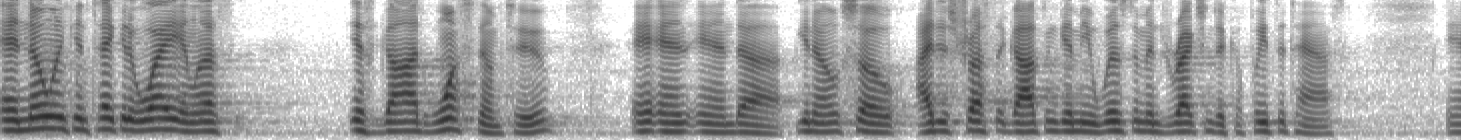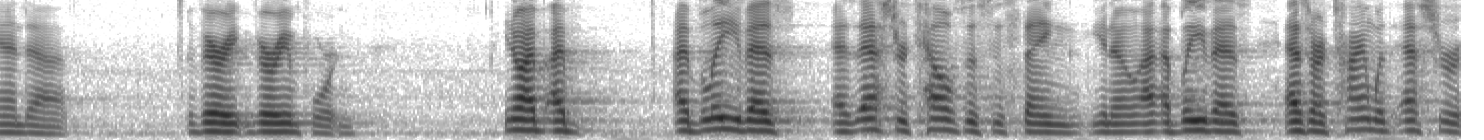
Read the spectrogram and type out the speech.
and no one can take it away unless if God wants them to. And, and, uh, you know, so I just trust that God's going to give me wisdom and direction to complete the task. And uh, very, very important. You know, I, I, I believe as, as Esther tells us this thing, you know, I, I believe as, as our time with Esther,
